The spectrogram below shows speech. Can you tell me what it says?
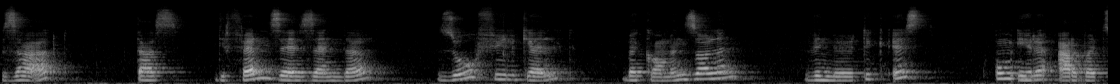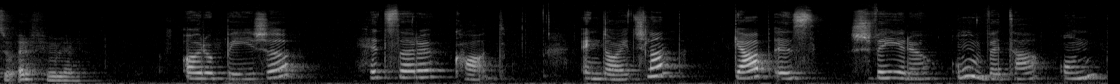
sagt, dass die Fernsehsender so viel Geld bekommen sollen, wie nötig ist, um ihre Arbeit zu erfüllen. Europäische Hitzerekord. In Deutschland gab es schwere Unwetter und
